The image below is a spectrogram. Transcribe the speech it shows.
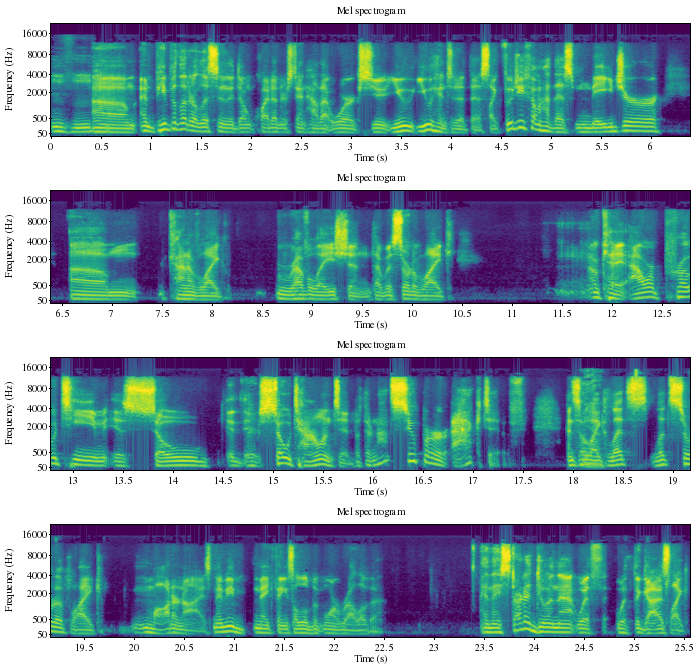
Mm-hmm. Um, and people that are listening that don't quite understand how that works, you you you hinted at this. Like Fujifilm had this major um, kind of like revelation that was sort of like okay, our pro team is so they're so talented, but they're not super active. And so yeah. like let's let's sort of like modernize, maybe make things a little bit more relevant. And they started doing that with with the guys like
